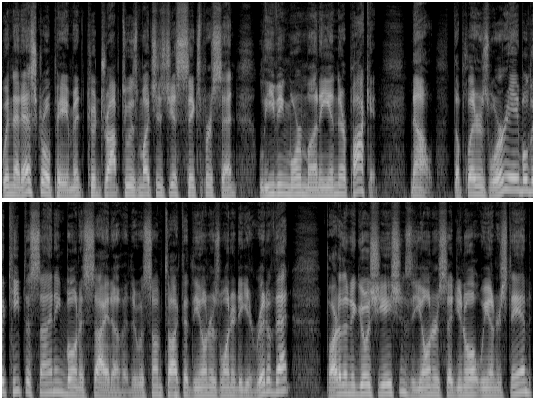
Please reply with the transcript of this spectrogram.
when that escrow payment could drop to as much as just 6%, leaving more money in their pocket. Now, the players were able to keep the signing bonus side of it. There was some talk that the owners wanted to get rid of that. Part of the negotiations, the owners said, you know what, we understand,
